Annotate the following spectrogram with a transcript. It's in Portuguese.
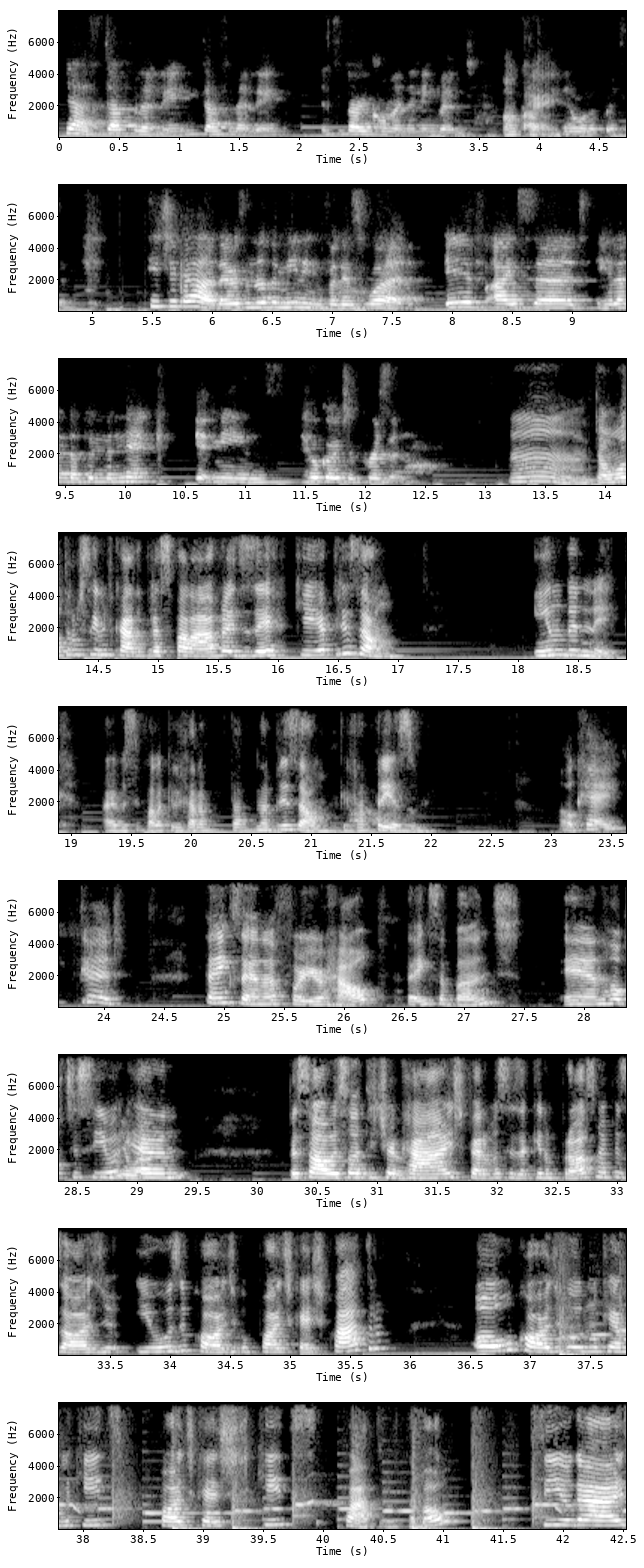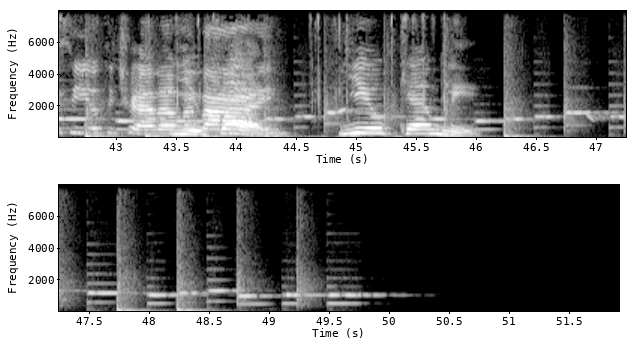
Yes, definitely, definitely. It's very common in England, uh, Okay. in all of Britain. Teacher there is another meaning for this word. If I said he'll end up in the nick, it means he'll go to prison. Hum, então, outro significado para essa palavra é dizer que é prisão. In the nick. Aí você fala que ele tá na, tá na prisão, que ele tá preso. Ok, good. Thanks, Anna, for your help. Thanks a bunch. And hope to see you You're again. Pessoal, eu sou a Teacher. Kai. Espero vocês aqui no próximo episódio. E use o código podcast4 ou o código no Cambly Kids, podcastkids4, tá bom? See you guys. See you, Anna. Bye bye. can. You can bleed.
